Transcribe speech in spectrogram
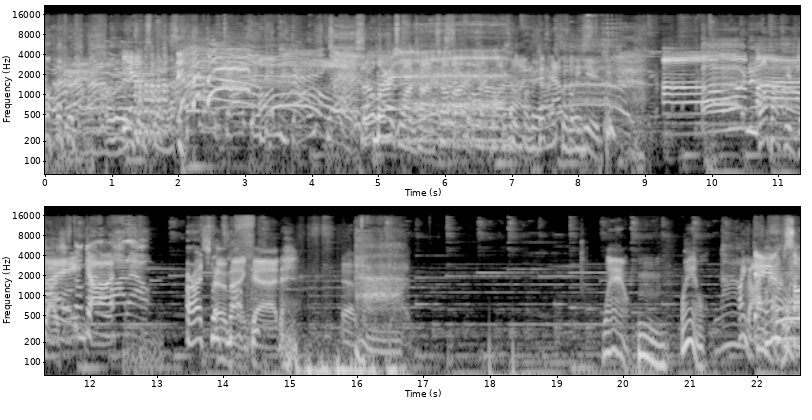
Oh. Yeah. So large, Wonton. So large. Just absolutely huge. Oh Wonton's huge, guys. my Still got a god. lot out. All right, sleep. Oh my god. Yeah. Wow. Hmm. Wow. Hang on. Damn, son,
